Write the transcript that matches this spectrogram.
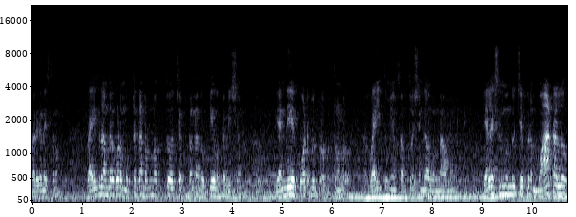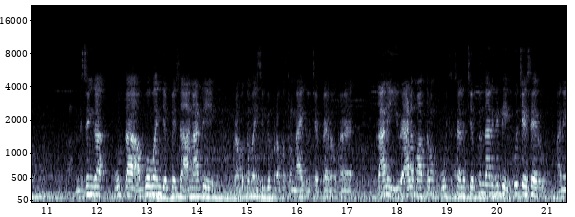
పరిగణిస్తున్నాం. రైతులందరూ కూడా ముక్తకంఠంతో చెప్తున్నది ఒకే ఒక విషయం. ఎన్డీఏ కూటమి ప్రభుత్వంలో రైతు మేము సంతోషంగా ఉన్నాము. ఎలక్షన్ ముందు చెప్పిన మాటలు నిజంగా పూర్త అవ్వవు అని చెప్పేసి ఆనాటి ప్రభుత్వం వైసీపీ ప్రభుత్వం నాయకులు చెప్పారు. అనే కానీ ఈవేళ మాత్రం పూర్తి స్థాయిలో చెప్పిన దానికంటే ఎక్కువ చేశారు అనే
